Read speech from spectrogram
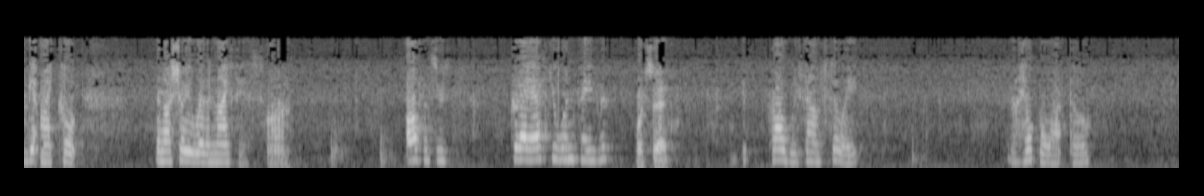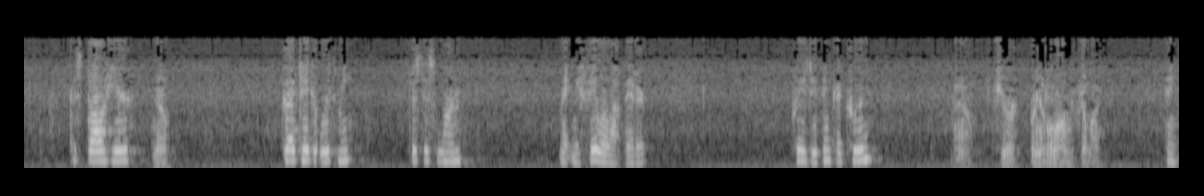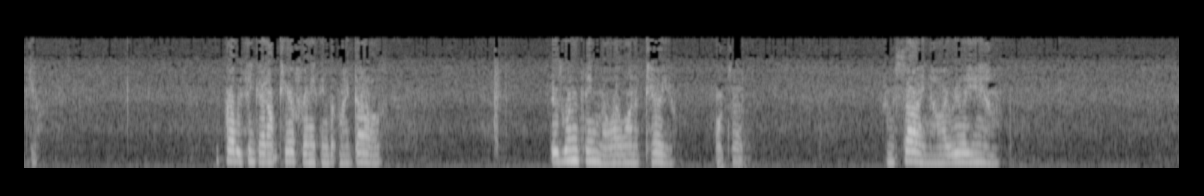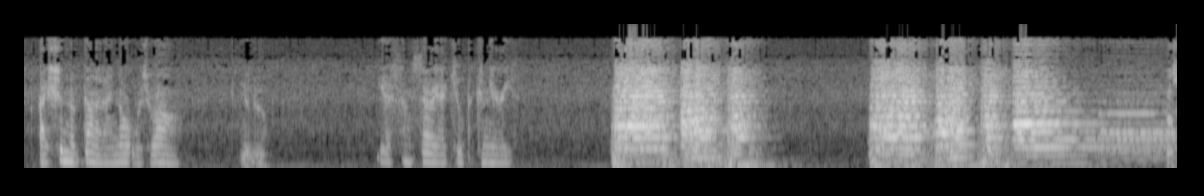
I'll get my coat. Then I'll show you where the knife is. All right. Officers, could I ask you one favor? What's that? It probably sounds silly. It'll help a lot, though. This doll here, Yeah. could I take it with me? Just this one. Make me feel a lot better. Please, do you think I could? Yeah. Sure. Bring it along if you like. Thank you. You probably think I don't care for anything but my dolls. There's one thing, though, I want to tell you. What's that? I'm sorry now, I really am. I shouldn't have done it. I know it was wrong. You do? Yes, I'm sorry I killed the canaries.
